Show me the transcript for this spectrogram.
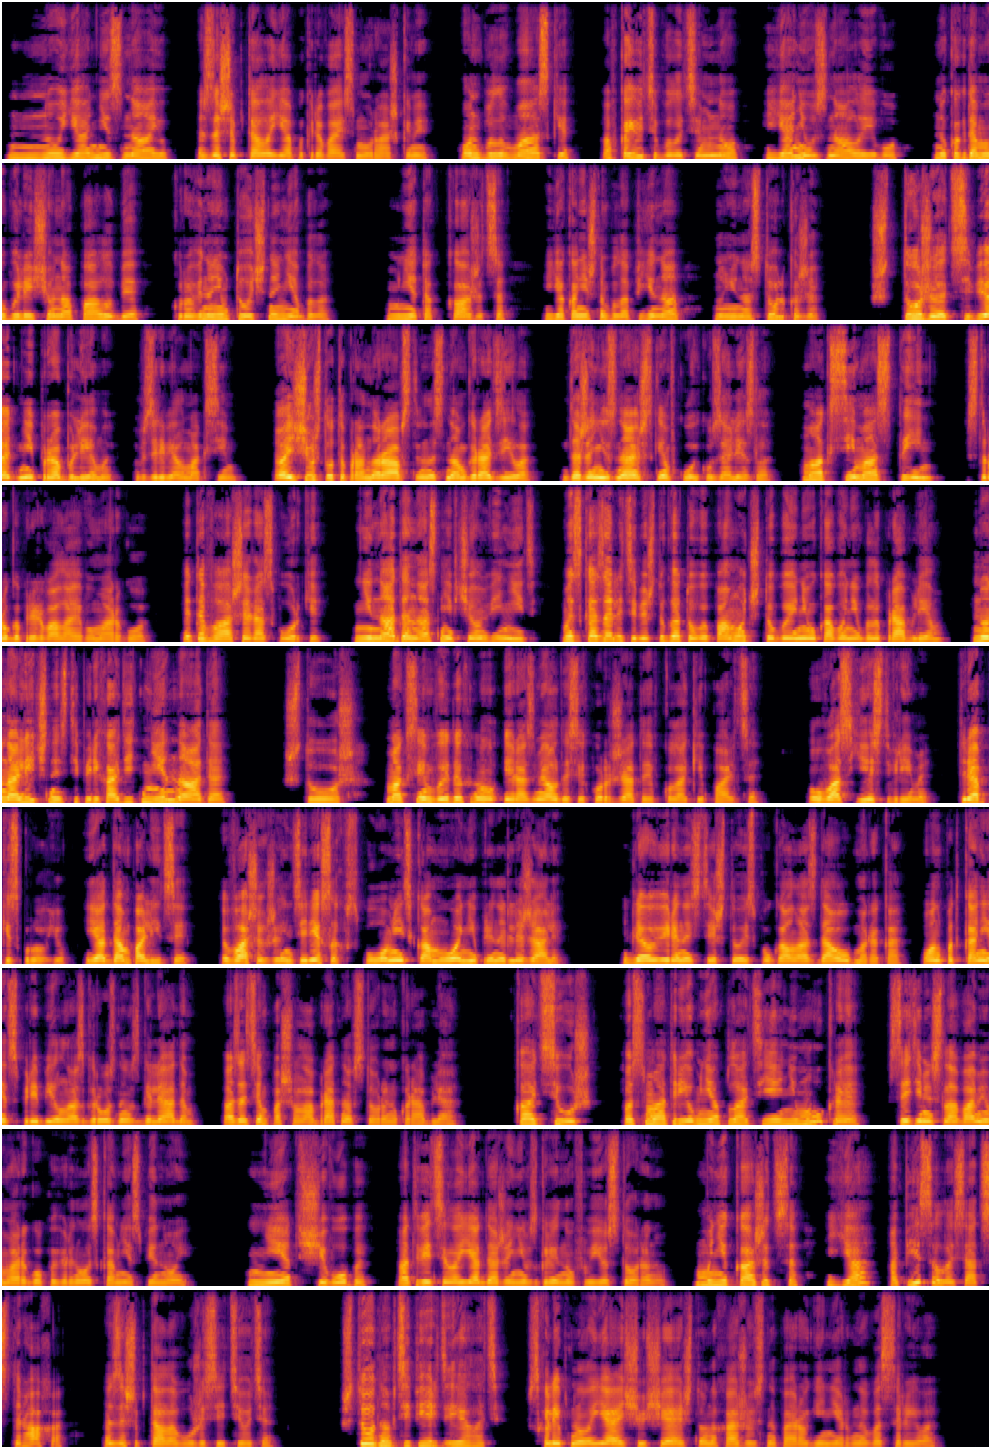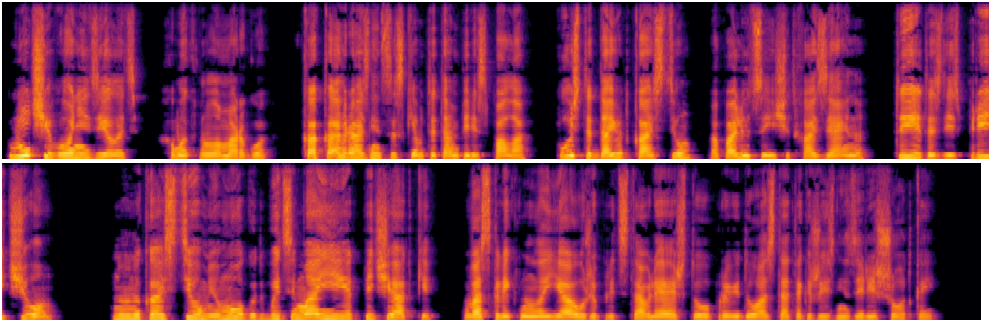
Ну, я не знаю, зашептала я, покрываясь мурашками. Он был в маске, а в каюте было темно. Я не узнала его, но когда мы были еще на палубе, крови на нем точно не было. Мне так кажется. Я, конечно, была пьяна, но не настолько же. Что же от себя одни проблемы, взревел Максим. А еще что-то про нравственность нам городило. Даже не знаешь, с кем в койку залезла. Максим, остынь, строго прервала его Марго. Это ваши разборки. Не надо нас ни в чем винить. Мы сказали тебе, что готовы помочь, чтобы ни у кого не было проблем. Но на личности переходить не надо. Что ж, Максим выдохнул и размял до сих пор сжатые в кулаки пальцы. У вас есть время. Тряпки с кровью я отдам полиции. В ваших же интересах вспомнить, кому они принадлежали. Для уверенности, что испугал нас до обморока, он под конец прибил нас грозным взглядом, а затем пошел обратно в сторону корабля. «Катюш, посмотри, у меня платье не мокрое?» С этими словами Марго повернулась ко мне спиной. «Нет, с чего бы», – ответила я, даже не взглянув в ее сторону. «Мне кажется, я описалась от страха», – зашептала в ужасе тетя. «Что нам теперь делать?» – всхлипнула я, ощущая, что нахожусь на пороге нервного срыва. «Ничего не делать», – хмыкнула Марго. «Какая разница, с кем ты там переспала? Пусть отдает костюм, а полиция ищет хозяина. Ты это здесь при чем? Но на костюме могут быть и мои отпечатки, воскликнула я, уже представляя, что проведу остаток жизни за решеткой.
